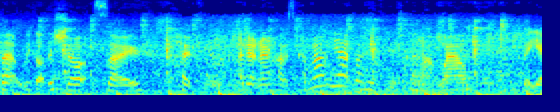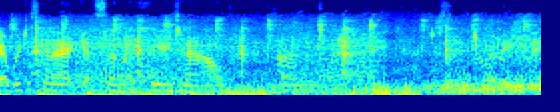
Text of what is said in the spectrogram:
But we got the shot, so hopefully, I don't know how it's come out yet, but hopefully it's come out well. But yeah, we're just gonna get some food now and just enjoy the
